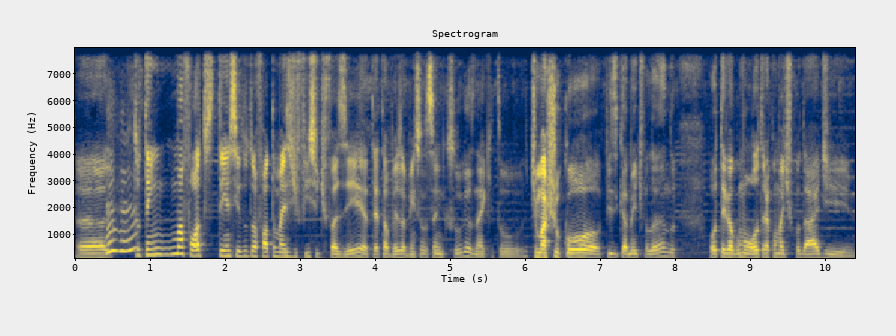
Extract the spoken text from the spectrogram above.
Uh, uhum. Tu tem uma foto que tenha sido tua foto mais difícil de fazer, até talvez a benção das sanguessugas, né? Que tu te machucou fisicamente falando. Ou teve alguma outra com uma dificuldade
